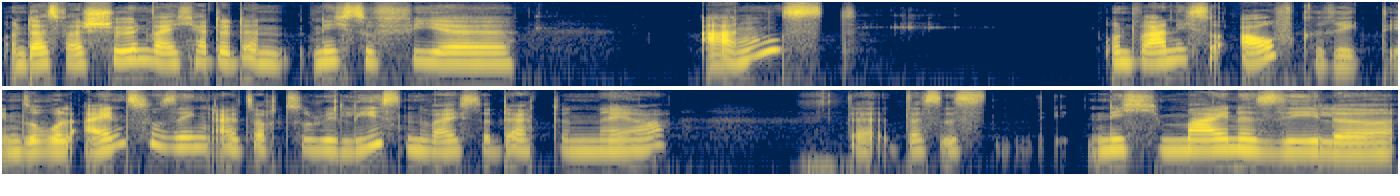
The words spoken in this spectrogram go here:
Und das war schön, weil ich hatte dann nicht so viel Angst und war nicht so aufgeregt, ihn sowohl einzusingen als auch zu releasen, weil ich so dachte, naja, da, das ist nicht meine Seele,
